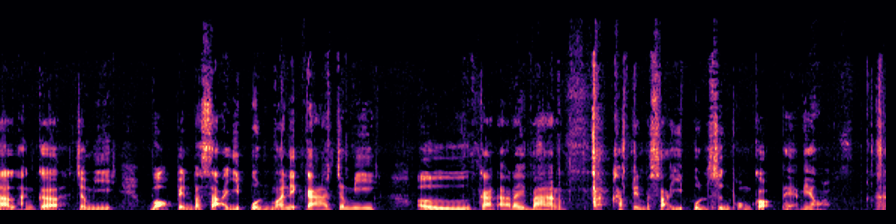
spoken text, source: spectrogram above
ด้านหลังก็จะมีบอกเป็นภาษาญี่ปุ่นว่าในการ์ดจะมี เออการ์ดอะไรบ้างนะครับเป็นภาษาญี่ปุ่น ซึ่งผมก็แปลไม่ออกอ่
